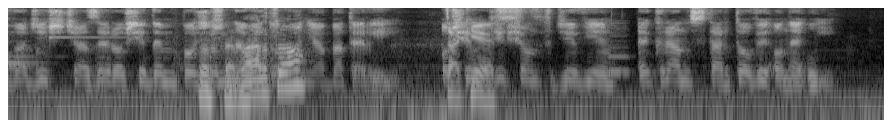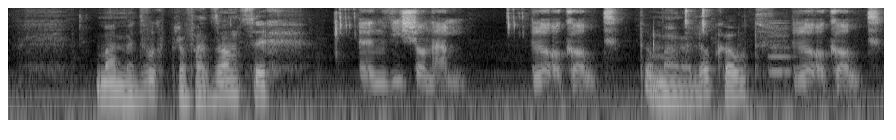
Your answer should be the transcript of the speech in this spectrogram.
2007 poziom Proszę bardzo. naładowania baterii. Tak jest. 89 ekran startowy ONEUI. Mamy dwóch prowadzących. Envision AI. Lookout. Tu mamy lookout. Lookout.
